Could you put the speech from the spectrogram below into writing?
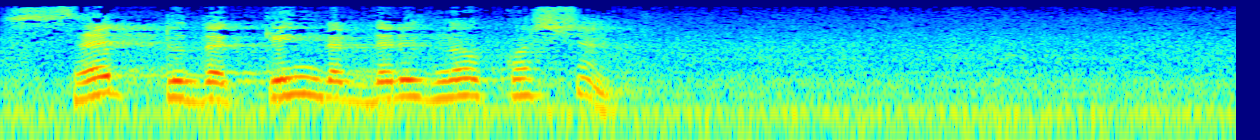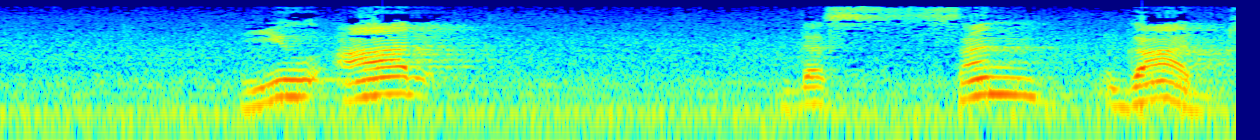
said to the king that there is no question. You are the sun god.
